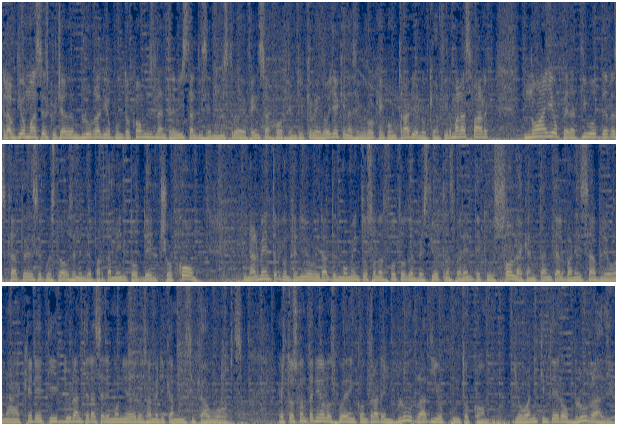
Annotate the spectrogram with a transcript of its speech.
El audio más escuchado en blurradio.com es la entrevista al viceministro de Defensa Jorge Enrique Bedoya, quien aseguró que contrario a lo que afirma las FARC, no hay operativos de rescate de secuestrados en el departamento del Chocó. Finalmente, el contenido viral del momento son las fotos del vestido transparente que usó la cantante albanesa Bleona Queretti durante la ceremonia de los American Music Awards. Estos contenidos los puede encontrar en blurradio.com. Giovanni Quintero, Blue Radio.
